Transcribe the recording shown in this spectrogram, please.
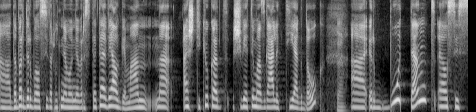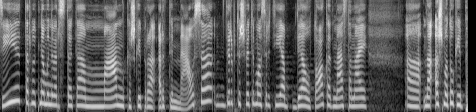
A, dabar dirbu LC tarptautinėme universitete, vėlgi man, na, aš tikiu, kad švietimas gali tiek daug. Taip. A, ir būtent LCC tarptautinėme universitete man kažkaip yra artimiausia dirbti švietimo srityje dėl to, kad mes tenai, a, na, aš matau kaip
